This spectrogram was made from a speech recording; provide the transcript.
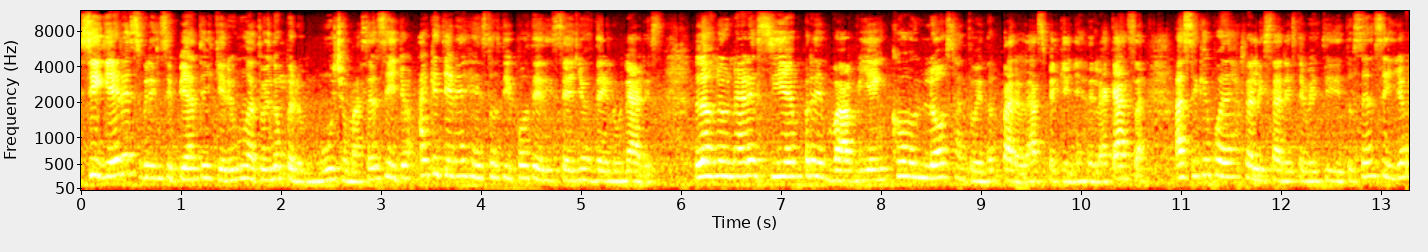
Si eres principiante y quieres un atuendo pero mucho más sencillo, aquí tienes estos tipos de diseños de lunares. Los lunares siempre va bien con los atuendos para las pequeñas de la casa, así que puedes realizar este vestidito sencillo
